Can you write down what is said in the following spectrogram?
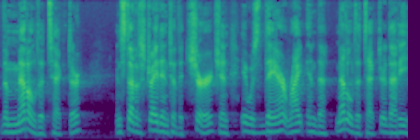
the metal detector instead of straight into the church. And it was there, right in the metal detector, that he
